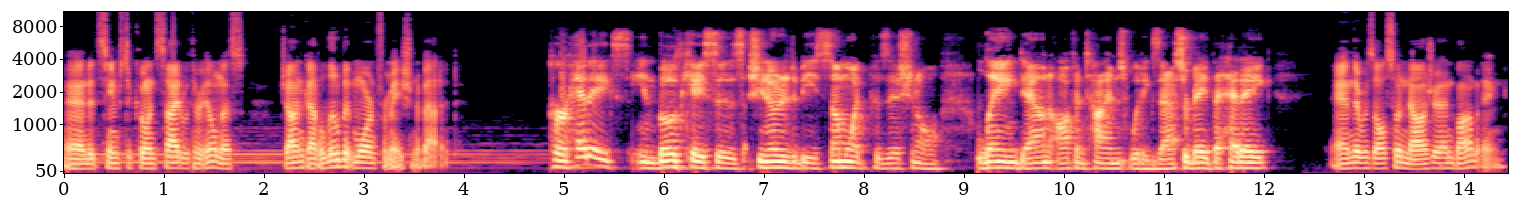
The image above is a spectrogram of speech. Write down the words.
and it seems to coincide with her illness, John got a little bit more information about it. Her headaches, in both cases, she noted to be somewhat positional. Laying down oftentimes would exacerbate the headache. And there was also nausea and vomiting.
